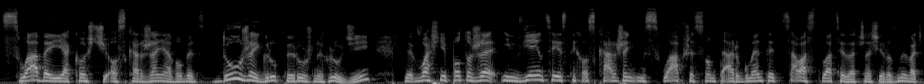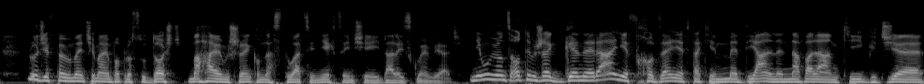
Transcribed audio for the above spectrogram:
słabej jakości oskarżenia wobec dużej grupy różnych ludzi, właśnie po to, że im więcej jest tych oskarżeń, im słabsze są te argumenty, cała sytuacja zaczyna się rozmywać. Ludzie w pewnym momencie mają po prostu dość, machają już ręką na sytuację, nie chce im się jej dalej zgłębiać. Nie mówiąc o tym, że generalnie wchodzenie w takie medialne nawalanki, gdzie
